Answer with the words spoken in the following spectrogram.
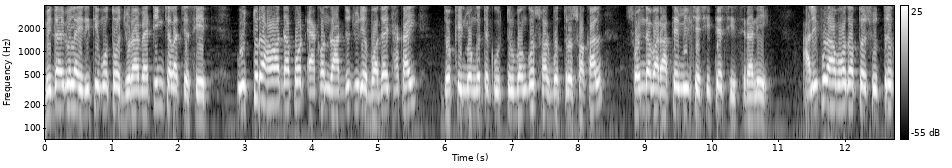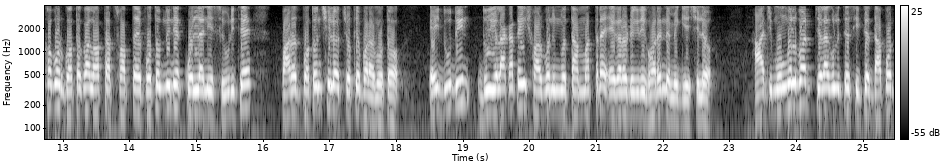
বিদায়বেলায় রীতিমতো জোড়া ব্যাটিং চালাচ্ছে শীত। উত্তরে হাওয়া দাপট এখন রাজ্য জুড়ে বজায় থাকায় দক্ষিণবঙ্গ থেকে উত্তরবঙ্গ সর্বত্র সকাল, সন্ধ্যা বা রাতে মিলছে শীতের শীর্ষরানি আলিপুর আবহাওয়া দপ্তর সূত্রে খবর, গতকাল অর্থাৎ সপ্তাহের প্রথম দিনে কল্যাণী সিউড়িতে পারদ পতন ছিল চোখে পড়ার মতো। এই দুদিন দুই এলাকাতেই সর্বনিম্ন তাপমাত্রা এগারো ডিগ্রি ঘরে নেমে গিয়েছিল। আজ মঙ্গলবার জেলাগুলিতে শীতের দাপট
